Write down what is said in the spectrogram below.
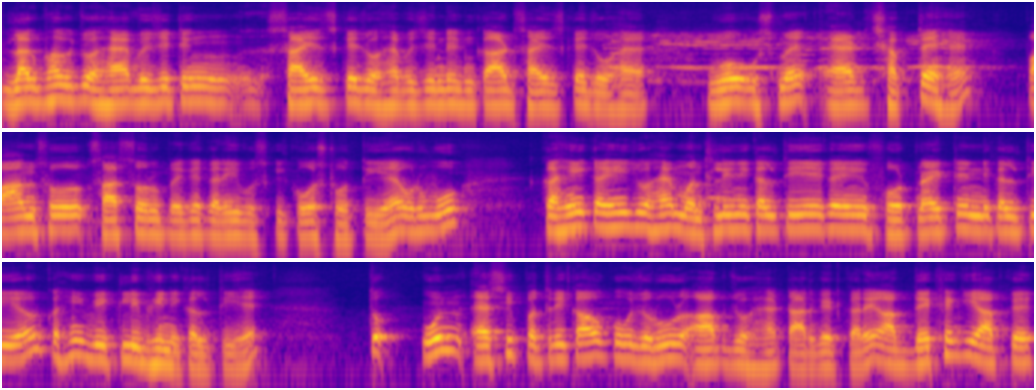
लगभग जो है, विजिटिंग साइज़ के जो है, विजिटिंग कार्ड साइज़ के जो है, वो उसमें ऐड छपते हैं। पाँच सौ, सात सौ रुपये के करीब उसकी कॉस्ट होती है और वो कहीं कहीं जो है, मंथली निकलती है, कहीं फोर्टनाइटली निकलती है और कहीं वीकली भी निकलती है। तो उन ऐसी पत्रिकाओं को ज़रूर आप जो है टारगेट करें। आप देखें कि आपके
